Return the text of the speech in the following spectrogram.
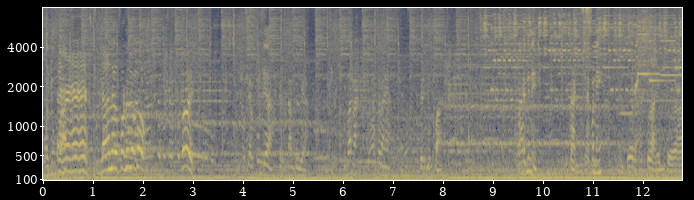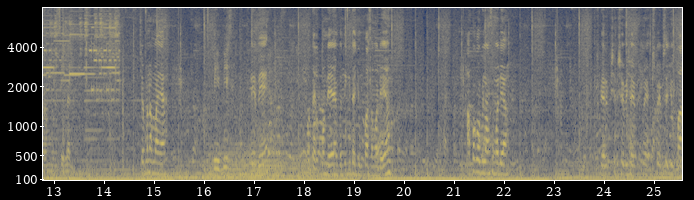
Mau jumpa. Eh, jangan nelpon dulu Bu. Woi. Mau telepon dia, biar tampil dia. Di mana? Di mana caranya? Biar jumpa. Rahim ini? Bukan. Siapa nih? Itu rahim ke orang Musilan. Siapa namanya? Bibis. BB. Mau telepon dia, yang penting kita jumpa sama dia. Apa kau bilang sama dia? Biar bisa bisa, bisa supaya bisa jumpa.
